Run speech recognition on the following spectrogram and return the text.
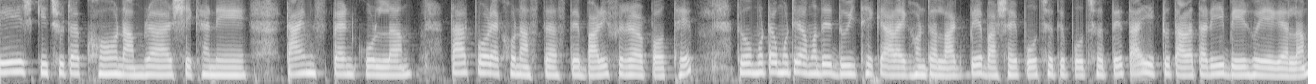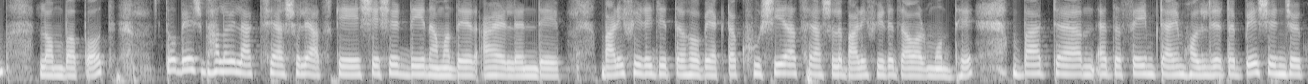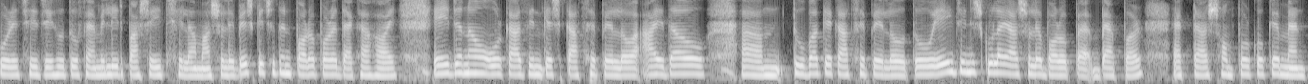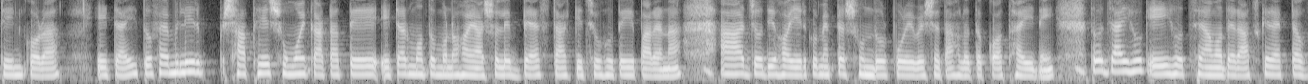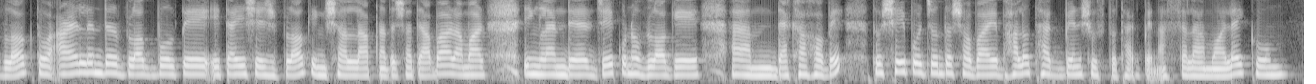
বেশ কিছুটা ক্ষণ আমরা সেখানে টাইম স্পেন্ড করলাম। তারপর এখন আস্তে আস্তে বাড়ি ফেরার পথে। তো মোটামুটি আমাদের দুই থেকে আড়াই ঘণ্টা লাগবে বাসায় পৌঁছতে পৌঁছতে। তাই একটু তাড়াতাড়ি বের হয়ে গেলাম লম্বা পথ। তো বেশ ভালোই লাগছে আসলে আজকে শেষের দিন আমাদের আয়ারল্যান্ডে। বাড়ি ফিরে যেতে হবে, একটা খুশি আছে আসলে বাড়ি ফিরে যাওয়ার মধ্যে। But at the same time হলিডেটা বেশ এনজয় করেছি, যেহেতু ফ্যামিলির পাশেই ছিলাম। আসলে বেশ কিছুদিন পরে পরে দেখা হয়। এইডেনও ওর কাজিনকে কাছে পেল আয়দাও তুবাকে কাছে পেল। তো এই জিনিসগুলাই আসলে বড় ব্যা- ব্যাপার, একটা সম্পর্ককে মেনটেন করা, এটাই। তো ফ্যামিলির সাথে সময় কাটাতে এটার মতো মনে হয় আসলে বেস্ট আর কিছু হতেই পারে না। আর যদি হয় এরকম একটা সুন্দর পরিবেশে তাহলে তো কথাই নেই। তো যাই হোক, এই হচ্ছে আমাদের আজকের একটা ব্লগ তো আয়ারল্যান্ডের ব্লগ বলতে এটাই শেষ ব্লগ ইনশাল্লাহ আপনাদের সাথে আবার আমার ইংল্যান্ডের যে কোনো ব্লগে দেখা হবে। তো সেই পর্যন্ত সবাই ভালো থাকবেন সুস্থ থাকবেন। আসসালামু আলাইকুম।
